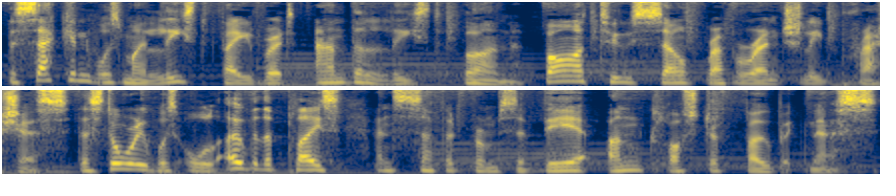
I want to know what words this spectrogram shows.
The second was my least favourite and the least fun, far too self referentially precious. The story was all over the place and suffered from severe unclaustraphobicness.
